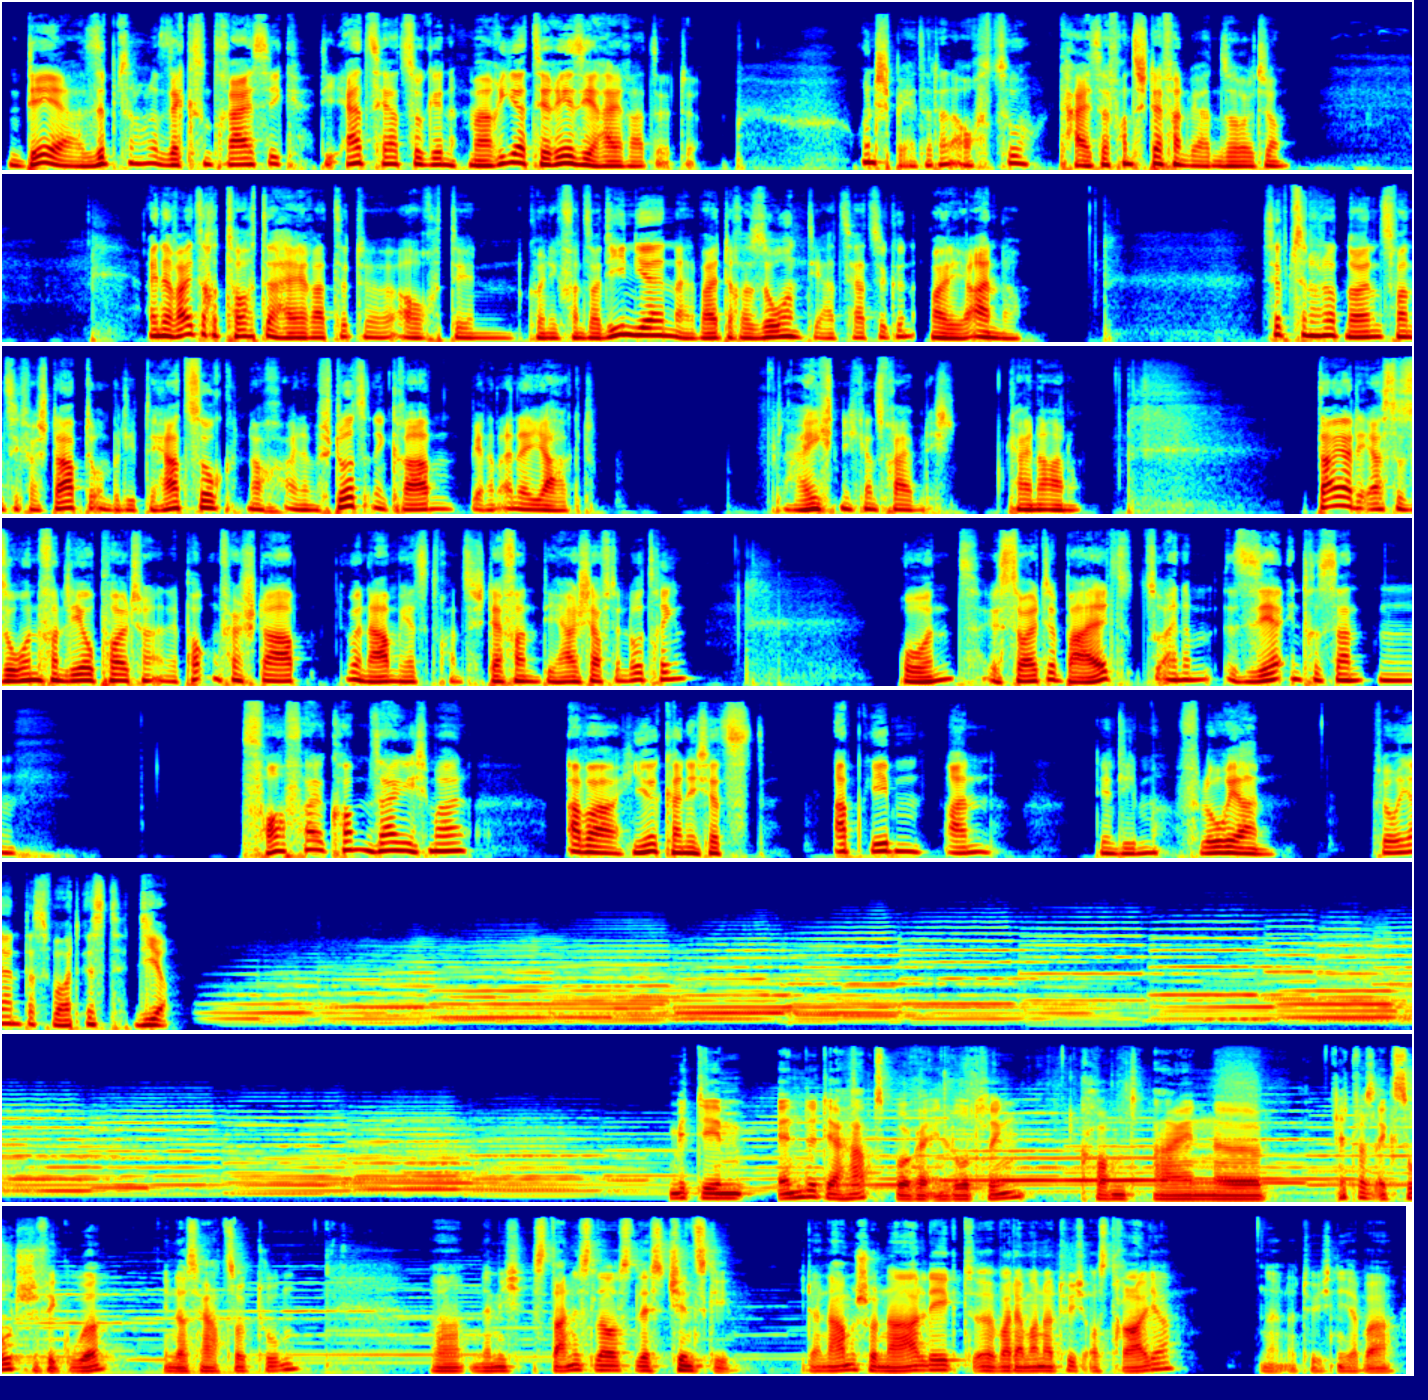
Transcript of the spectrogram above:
der 1736 die Erzherzogin Maria Theresia heiratete und später dann auch zu Kaiser Franz Stephan werden sollte. Eine weitere Tochter heiratete auch den König von Sardinien, ein weiterer Sohn, die Erzherzogin Maria Anna. 1729 verstarb der unbeliebte Herzog nach einem Sturz in den Graben während einer Jagd. Vielleicht nicht ganz freiwillig, keine Ahnung. Da ja der erste Sohn von Leopold schon an den Pocken verstarb, übernahm jetzt Franz Stephan die Herrschaft in Lothringen. Und es sollte bald zu einem sehr interessanten Vorfall kommen, sage ich mal. Aber hier kann ich jetzt abgeben an den lieben Florian. Florian, das Wort ist dir. Mit dem Ende der Habsburger in Lothringen kommt eine etwas exotische Figur in das Herzogtum, äh, nämlich Stanislaus Leschinski. Wie der Name schon nahelegt, äh, war der Mann natürlich Australier. Nein, natürlich nicht, aber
